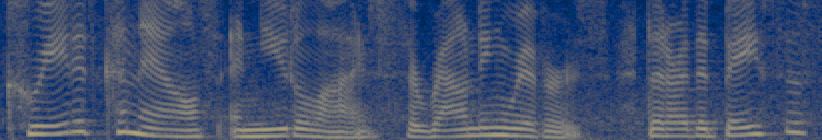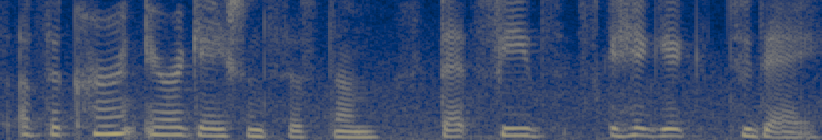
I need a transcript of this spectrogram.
created canals and utilized surrounding rivers that are the basis of the current irrigation system that feeds Skihigik today.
